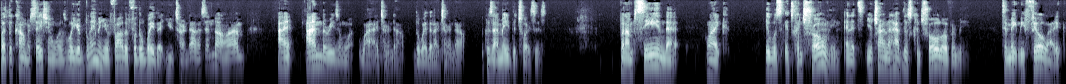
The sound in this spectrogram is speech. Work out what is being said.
but the conversation was, "Well, you're blaming your father for the way that you turned out." I said, "No, I'm I I'm the reason wh- why I turned out the way that I turned out because I made the choices." But I'm seeing that like it was it's controlling and it's you're trying to have this control over me to make me feel like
